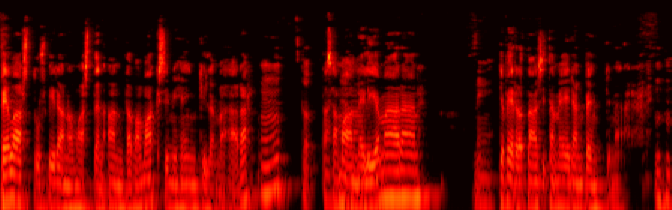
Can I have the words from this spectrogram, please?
pelastusviranomaisten antama maksimihenkilömäärä mm, totta, samaan joo. neliömäärään niin. ja verrataan sitä meidän penkkimäärään. Mm-hmm.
